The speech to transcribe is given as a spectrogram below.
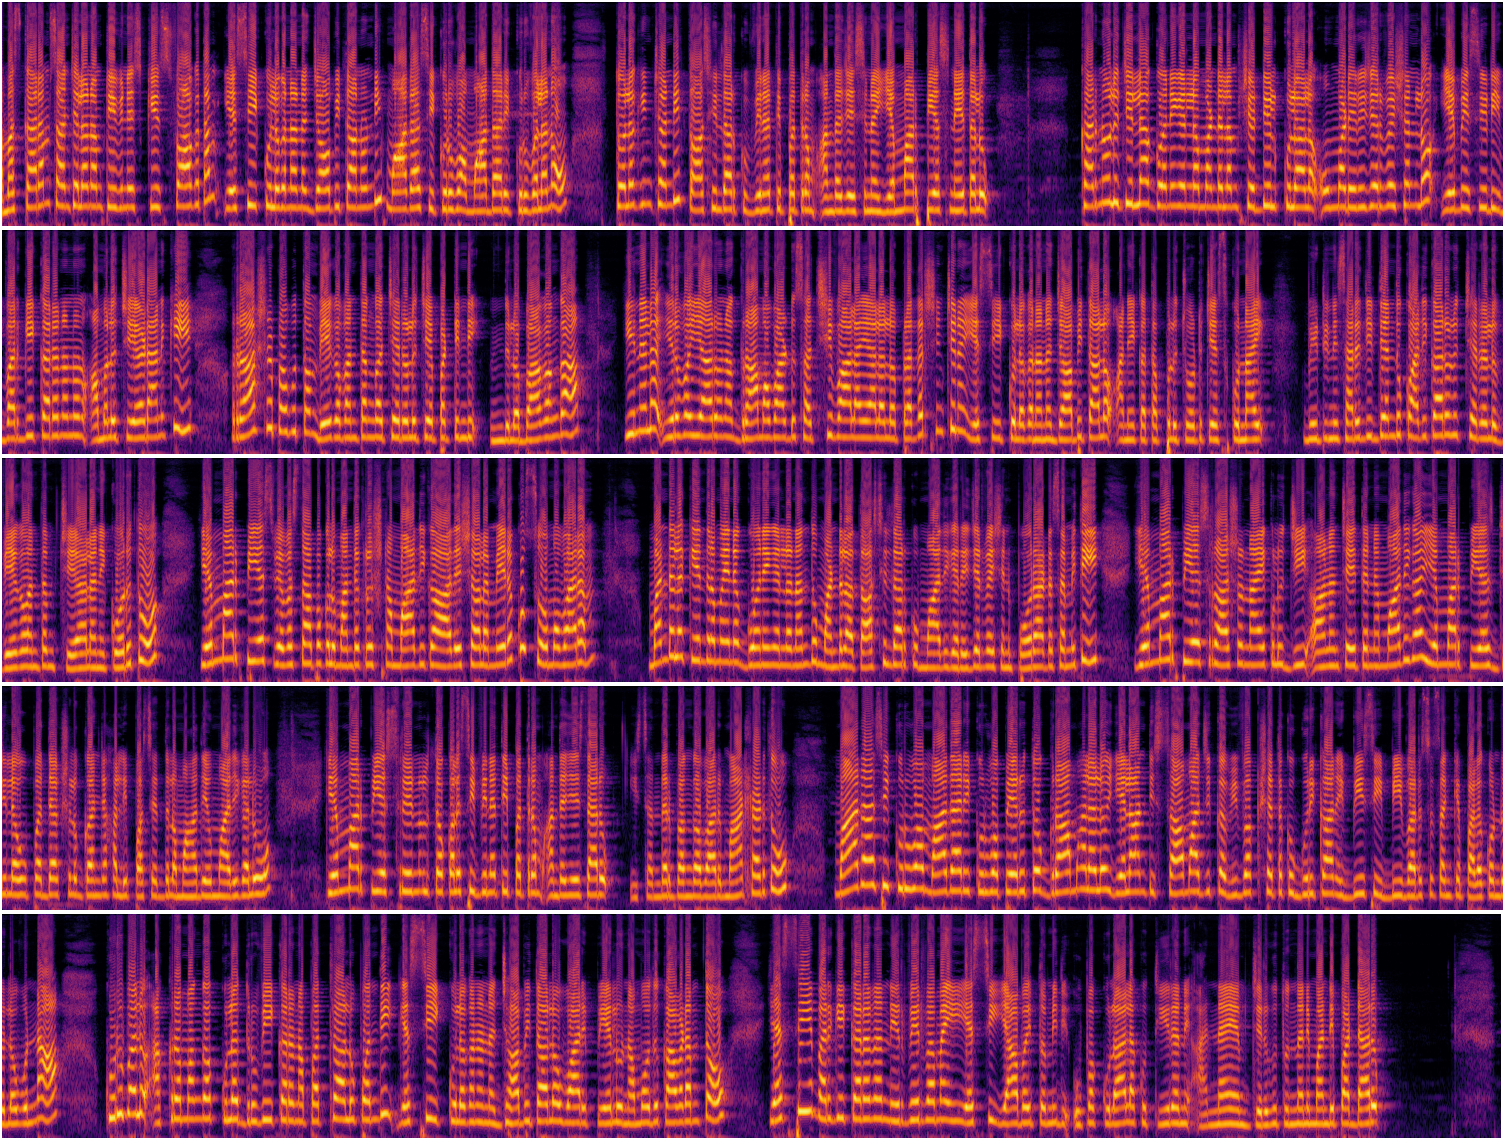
నమస్కారం. సంచలనం టీవీ న్యూస్కి స్వాగతం. ఎస్సీ కులగణన జాబితా నుండి మాదాసి కురువ మాదారి కురువలను తొలగించండి. తహసీల్దార్కు వినతి పత్రం అందజేసిన ఎంఆర్పీఎస్ నేతలు. కర్నూలు జిల్లా గొనిగెండ్ల మండలం షెడ్యూల్ కులాల ఉమ్మడి రిజర్వేషన్లో ఏబిసిడి వర్గీకరణను అమలు చేయడానికి రాష్ట్ర ప్రభుత్వం వేగవంతంగా చర్యలు చేపట్టింది. ఇందులో భాగంగా ఈ నెల ఇరవై ఆరున గ్రామ వార్డు సచివాలయాలలో ప్రదర్శించిన ఎస్సీ కులగణన జాబితాలో అనేక తప్పులు చోటు చేసుకున్నాయి. వీటిని సరిదిద్దేందుకు అధికారులు చర్యలు వేగవంతం చేయాలని కోరుతూ ఎంఆర్పీఎస్ వ్యవస్థాపకులు మందకృష్ణ మాదిగ ఆదేశాల మేరకు సోమవారం మండల కేంద్రమైన గోనెగండ్ల నందు మండల తహసీల్దార్కు మాదిగ రిజర్వేషన్ పోరాట సమితి ఎంఆర్పీఎస్ రాష్ట్ర నాయకులు జి ఆనంద్ చైతన్య మాదిగ ఎంఆర్పీఎస్ జిల్లా ఉపాధ్యక్షులు గంజహల్లి పసెద్దుల మహాదేవ్ మాదిగలు ఎంఆర్పీఎస్ శ్రేణులతో కలిసి వినతి పత్రం అందజేశారు. ఈ సందర్భంగా వారు మాట్లాడుతూ మాదాసి కురువ మాదారి కురువ పేరుతో గ్రామాలలో ఎలాంటి సామాజిక వివక్షతకు గురికాని బీసీ బి వరుస సంఖ్య పదకొండులో ఉన్న కురుబలు అక్రమంగా కుల ధృవీకరణ పత్రాలు పొంది ఎస్సీ కులగణన జాబితాలో వారి పేర్లు నమోదు కావడంతో ఎస్సీ వర్గీకరణ నిర్వీర్వమై ఎస్సీ యాభై తొమ్మిది ఉప కులాలకు తీరని అన్యాయం జరుగుతుందని మండిపడ్డారు.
